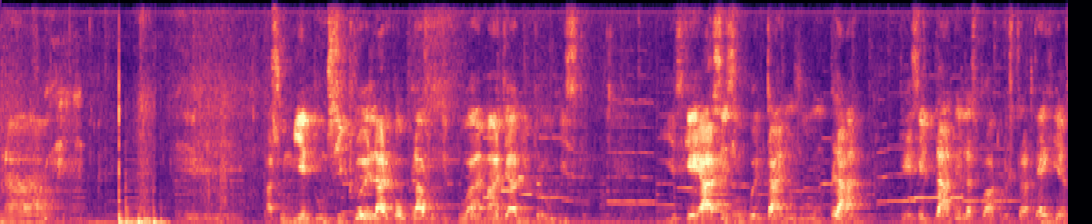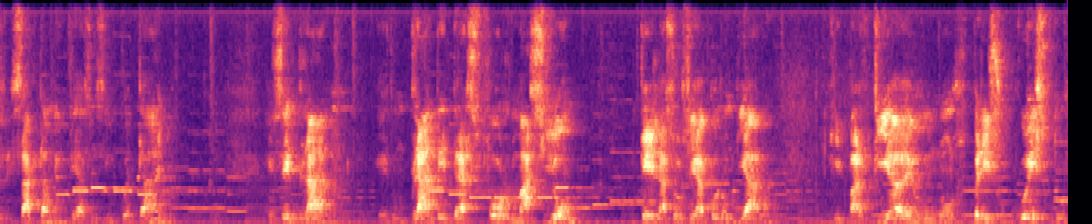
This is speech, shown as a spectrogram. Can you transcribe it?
una... Eh, asumiendo un ciclo de largo plazo, que tú además ya lo introdujiste. es que hace 50 años hubo un plan, que es el plan de las cuatro estrategias, exactamente hace 50 años. Ese plan era un plan de transformación de la sociedad colombiana que partía de unos presupuestos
